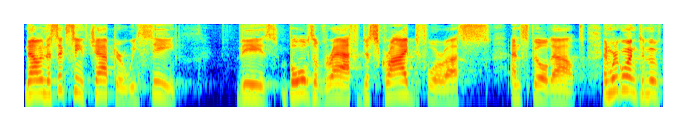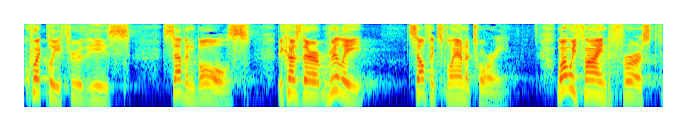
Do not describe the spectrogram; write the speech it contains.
Now, in the 16th chapter, we see these bowls of wrath described for us and spilled out. And we're going to move quickly through these seven bowls because they're really self explanatory. What we find first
